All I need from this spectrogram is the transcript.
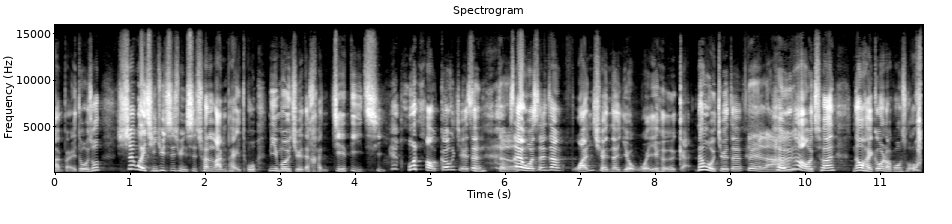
蓝白拖？我说身为情绪咨询师穿蓝白拖，你有没有觉得很接地气？我老公觉得在我身上完全的有违和感，那我觉得对啦很好穿。然后我还跟我老公说，哇，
